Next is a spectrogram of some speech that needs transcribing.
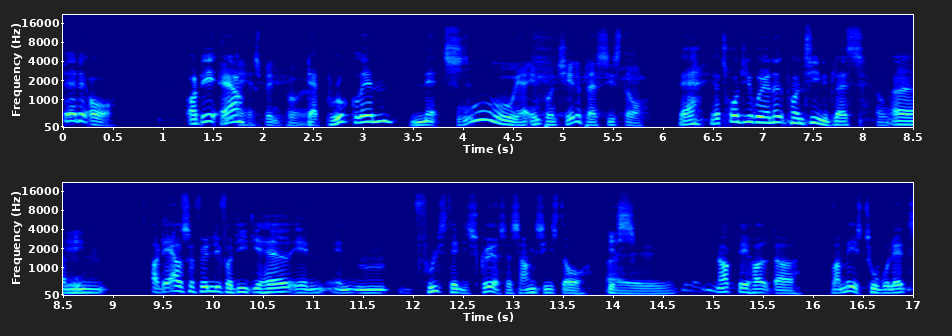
dette år. Og det Det er er jeg spændt på. da Brooklyn Nets. Uh, jeg er inde på en 6. plads sidste år. Ja, jeg tror, de ryger ned på en 10. plads. Okay. Øhm, og det er jo selvfølgelig, fordi de havde en, en fuldstændig skør sæson sidste år. Yes. Øh, nok det hold, der var mest turbulent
